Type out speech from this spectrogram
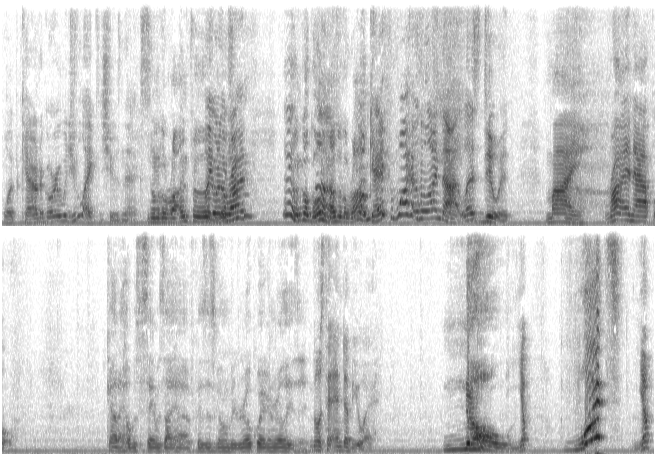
What category would you like to choose next? You want to go rotten for the? Oh, you want to go rotten? Yeah, we can go golden. Huh. Might as well go rotten. Okay, why why not? Let's do it. My rotten apple God, I hope it's the same as I have because it's gonna be real quick and real easy. goes to NWA. No. Yep. What? Yep.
